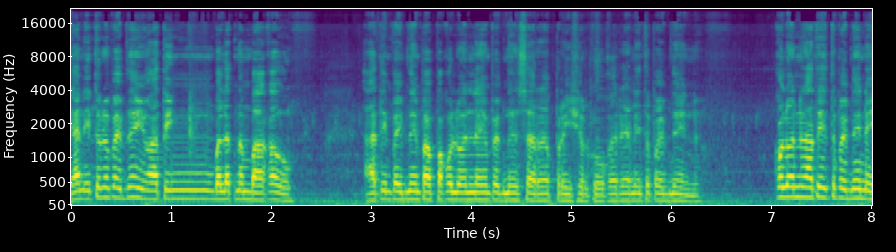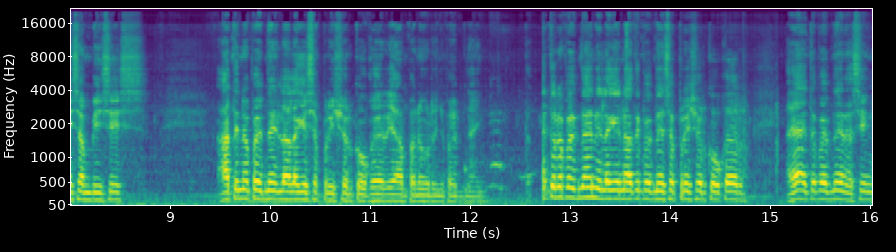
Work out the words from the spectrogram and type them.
Yan, ito na 5.9 yung ating balat ng baka oh. Ating 5.9 papakuluan lang yung 5.9 sa pressure cooker. Yan, ito 5.9 no. Kuluan na natin ito 5.9 na isang bisis. Atin na 5.9 lalagay sa pressure cooker. Yan, panoorin yung 5.9. Ito na 5.9, nilagay natin 5.9 sa pressure cooker. Ayan, ito 5.9 asin.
